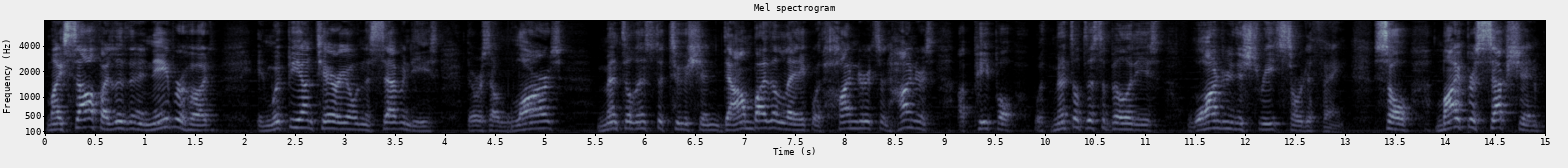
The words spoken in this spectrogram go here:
Myself, I lived in a neighborhood in Whitby, Ontario in the 70s. There was a large mental institution down by the lake with hundreds and hundreds of people with mental disabilities wandering the streets sort of thing. So my perception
